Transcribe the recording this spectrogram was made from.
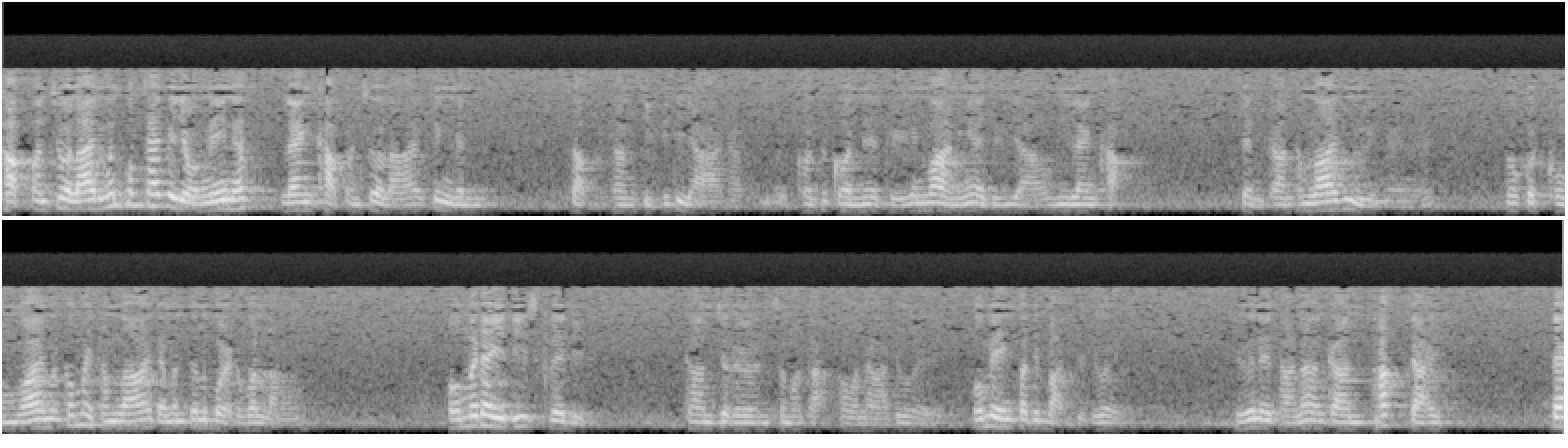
ขับอันชั่วร้ายมันผมใช้ประโยคนี้นะแรงขับอันชั่วร้าย ซึ่งเป็น ศัพท์ทางจิตวิทยาครับ คนทุกคนเนี่ยถือกันว่าในแง่จิตวิทยามีแรงขับเช่นการทำร้ายผู้อื่นนะเรากดข่มไว้มันก็ไม่ทำร้ายแต่มันจะระเบิดวันหลัง ผมไม่ได้ดิสเครดิตการเจริญสมถะภาวนาด้วย ผมเองปฏิบัติอยู่ด้วย ถือในฐานะการพักใจ แต่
